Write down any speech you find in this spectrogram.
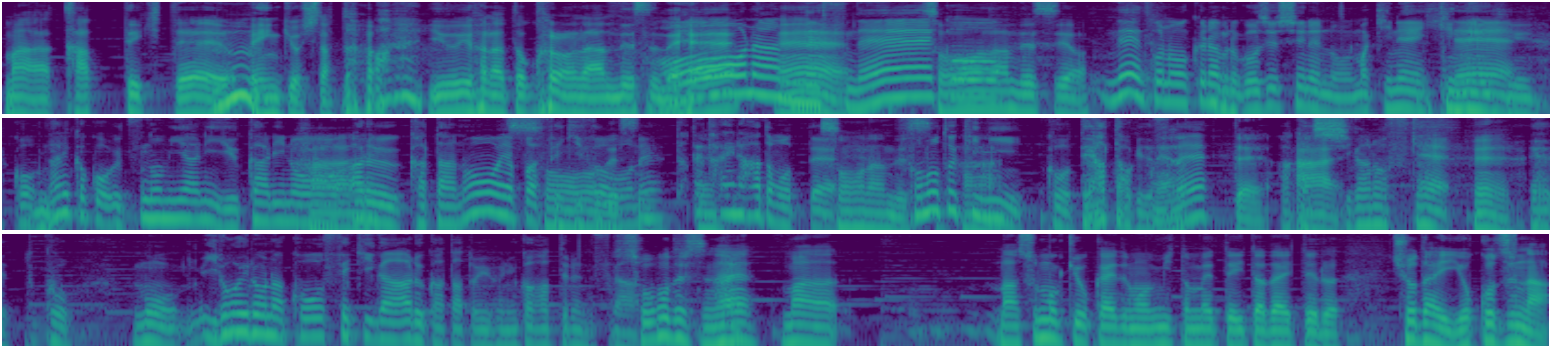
まあ買ってきて勉強したというようなところなんですね。そうなんですね。え、そうなんですよ。ねこのクラブの50周年のまあ記念碑で、こう何かこう宇都宮にゆかりのある方のやっぱ石像をね建てたいなと思って、そうなんです。その時にこう出会ったわけですね。明石志賀之助。ええこうもういろいろな功績がある方というふうに伺ってるんですが。そうですね。はい、まあ。まあ、相撲協会でも認めていただいている初代横綱っ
